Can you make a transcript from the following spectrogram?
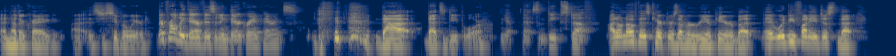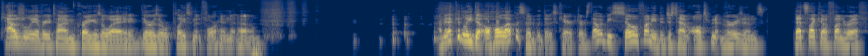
another Craig. Uh, it's just super weird. They're probably there visiting their grandparents. that that's deep lore. Yep, that's some deep stuff. I don't know if those characters ever reappear, but it would be funny just that casually every time Craig is away, there is a replacement for him at home. I mean, that could lead to a whole episode with those characters. That would be so funny to just have alternate versions. That's like a fun riff.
